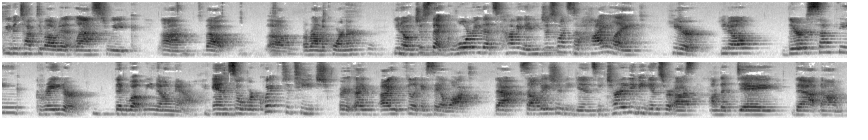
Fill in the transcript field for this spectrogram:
we even talked about it last week um, about uh, around the corner. You know, just that glory that's coming, and he just wants to highlight here, you know, there's something greater than what we know now. And so we're quick to teach, or I, I feel like I say a lot, that salvation begins, eternity begins for us on the day that um,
